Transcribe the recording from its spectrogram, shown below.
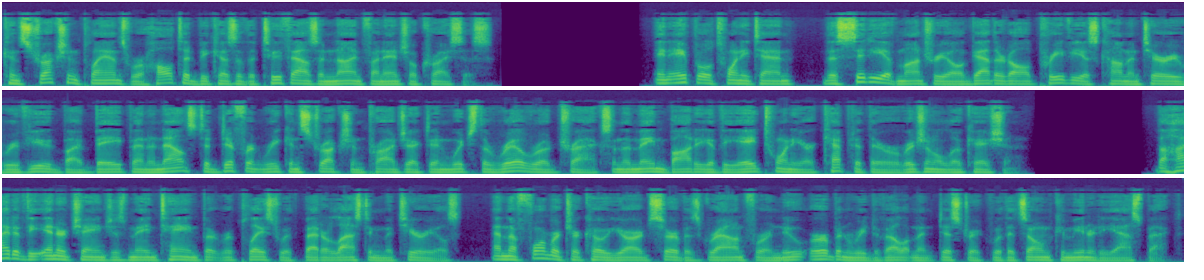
construction plans were halted because of the 2009 financial crisis. In April 2010, the City of Montreal gathered all previous commentary reviewed by BAPE and announced a different reconstruction project in which the railroad tracks and the main body of the A20 are kept at their original location. The height of the interchange is maintained but replaced with better lasting materials, and the former Turcot yard serve as ground for a new urban redevelopment district with its own community aspect.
